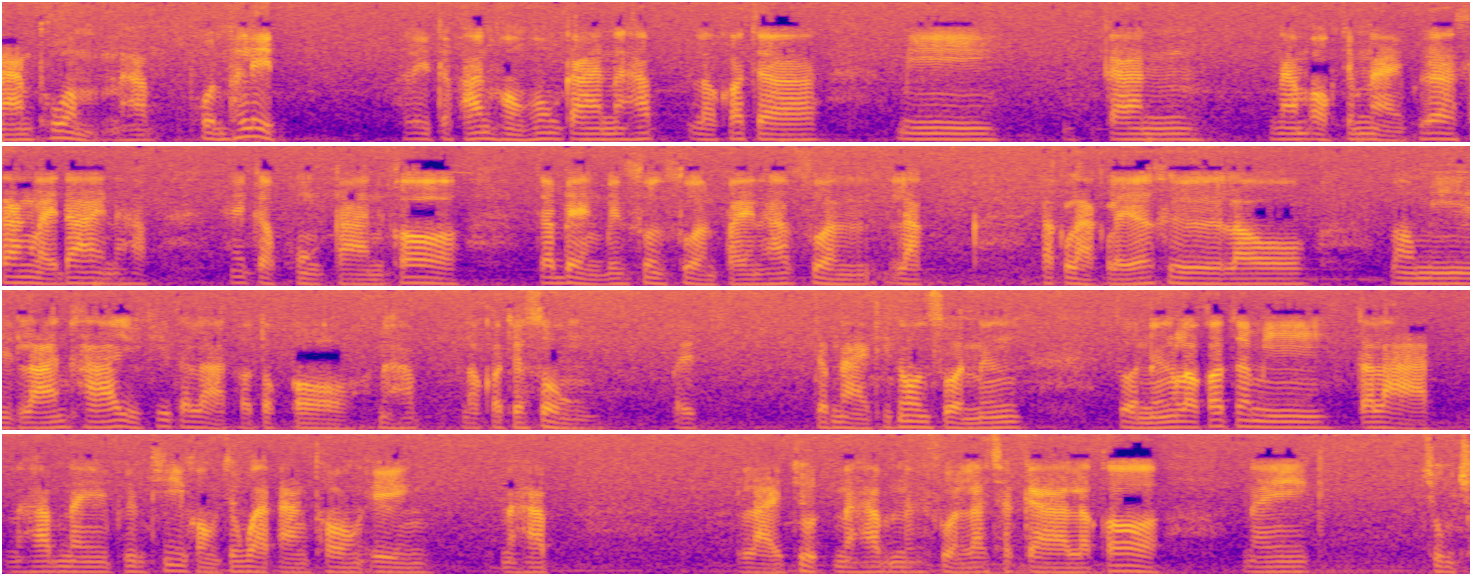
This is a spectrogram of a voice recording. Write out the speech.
น้ำท่วมนะครับ ผลผลิตผลิตภัณฑ์ของโครงการนะครับ เราก็จะมี การนำออกจำหน่ายเพื่อสร้างรายได้นะครับ ให้กับโครงการก็จะแบ่งเป็นส่วนๆไปนะครับ ส่วนหลักหลักๆเลยก็คือเราเรามีร้านค้าอยู่ที่ตลาดอตกนะครับ เราก็จะส่งไปจำหน่ายที่โน่นส่วนหนึ่งส่วนหนึ่งเราก็จะมีตลาดนะครับ ในพื้นที่ของจังหวัดอ่างทองเองนะครับ หลายจุดนะครับในส่วนราชการแล้วก็ในชุมช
